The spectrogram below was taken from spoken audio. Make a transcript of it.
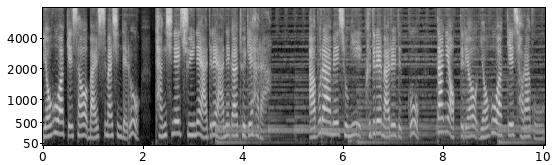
여호와께서 말씀하신 대로 당신의 주인의 아들의 아내가 되게 하라. 아브라함의 종이 그들의 말을 듣고 땅에 엎드려 여호와께 절하고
